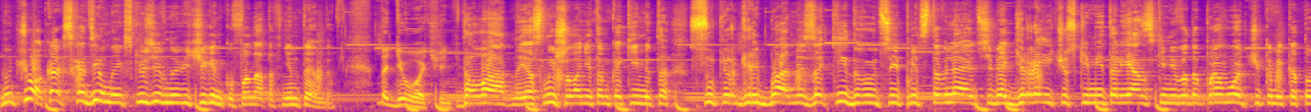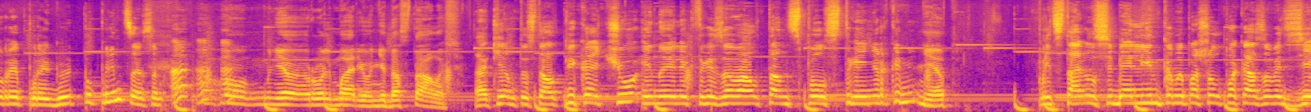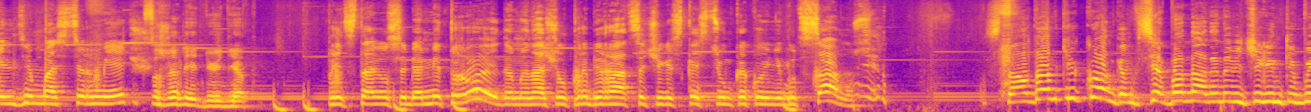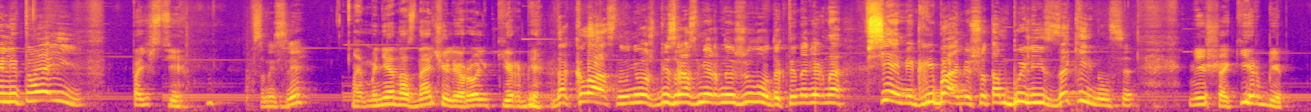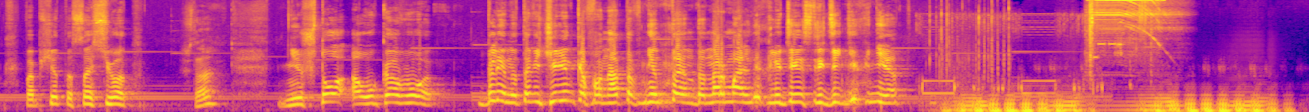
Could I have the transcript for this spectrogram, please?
Ну чё, как сходил на эксклюзивную вечеринку фанатов Nintendo? Да не очень. Да ладно, я слышал, они там какими-то супер грибами закидываются и представляют себя героическими итальянскими водопроводчиками, которые прыгают по принцессам. А? Ну, мне роль Марио не досталась. А кем ты стал? Пикачу и наэлектризовал танцпол с тренерками? Нет. Представил себя Линком и пошел показывать Зельде Мастер Меч? К сожалению, нет. Представил себя Метроидом и начал пробираться через костюм какой-нибудь Самус? Стал Донки Конгом, все бананы на вечеринке были твои. Почти. В смысле? Мне назначили роль Кирби. Да классно, у него ж безразмерный желудок. Ты, наверное, всеми грибами, что там были, и закинулся. Миша, Кирби вообще-то сосет. Что? Не что, а у кого. Блин, это вечеринка фанатов Nintendo, нормальных людей среди них нет.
